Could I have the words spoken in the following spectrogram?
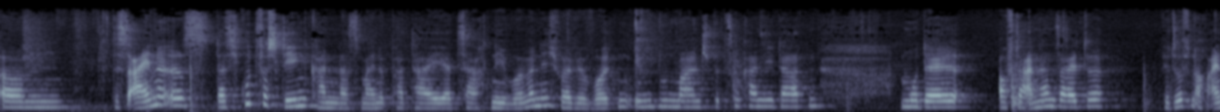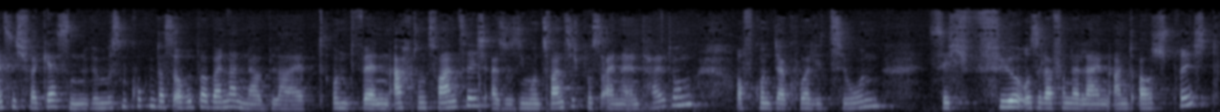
Ähm, das eine ist, dass ich gut verstehen kann, dass meine Partei jetzt sagt, nee, wollen wir nicht, weil wir wollten eben nun mal ein Spitzenkandidatenmodell. Auf der anderen Seite, wir dürfen auch eins nicht vergessen, wir müssen gucken, dass Europa beieinander bleibt. Und wenn 28, also 27 plus eine Enthaltung aufgrund der Koalition sich für Ursula von der Leyen ausspricht,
